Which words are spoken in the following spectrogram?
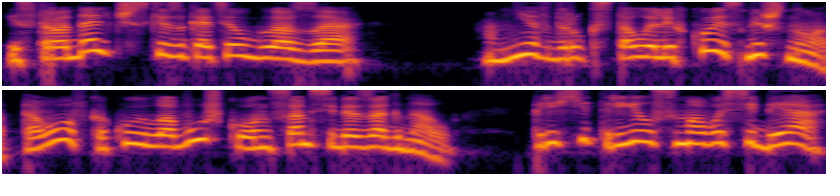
и страдальчески закатил глаза. А мне вдруг стало легко и смешно от того, в какую ловушку он сам себя загнал. Перехитрил самого себя,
